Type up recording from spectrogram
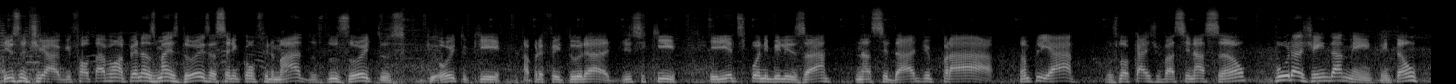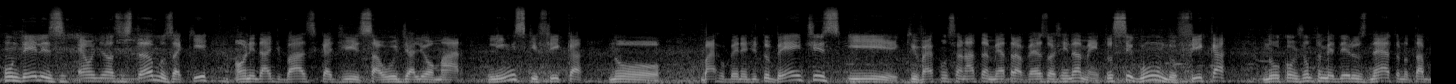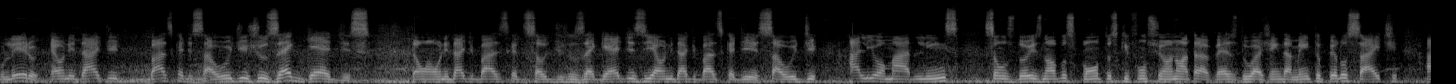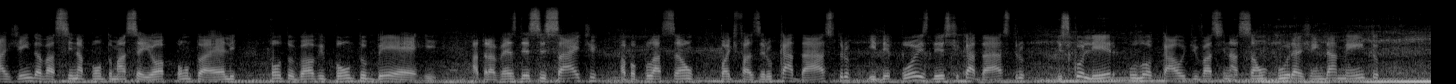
Isso, Tiago. E faltavam apenas mais dois a serem confirmados dos oito, oito que a prefeitura disse que iria disponibilizar na cidade para ampliar os locais de vacinação por agendamento. Então, um deles é onde nós estamos aqui, a Unidade Básica de Saúde Aliomar Lins, que fica no bairro Benedito Bentes e que vai funcionar também através do agendamento. O segundo fica no conjunto Medeiros Neto, no tabuleiro, é a Unidade Básica de Saúde José Guedes. Então, a Unidade Básica de Saúde de José Guedes e a Unidade Básica de Saúde Aliomar Lins são os dois novos pontos que funcionam através do agendamento pelo site agendavacina.maceió.al.gov.br. Através desse site, a população pode fazer o cadastro e depois deste cadastro escolher o local de vacinação por agendamento.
